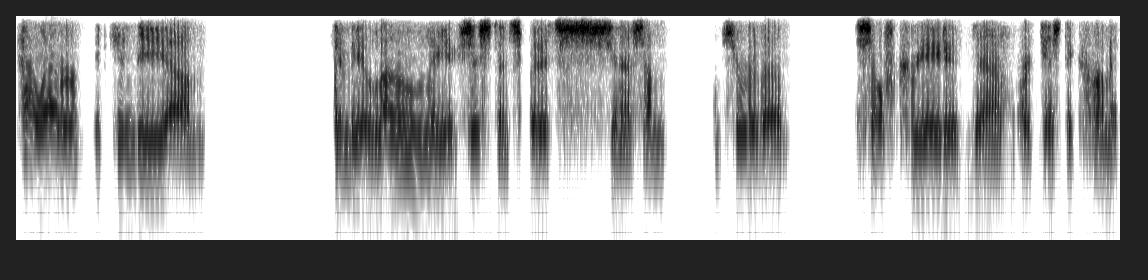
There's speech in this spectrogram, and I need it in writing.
However, it can be um, can be a lonely existence, but it's you know some I'm sort of a self-created uh, artistic hermit.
